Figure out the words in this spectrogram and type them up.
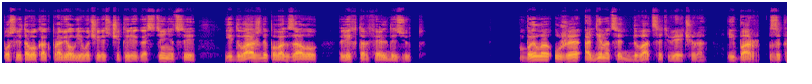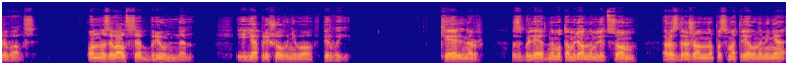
после того, как провел его через четыре гостиницы и дважды по вокзалу Лихтерфельде-Зют. Было уже 11.20 вечера, и бар закрывался. Он назывался Брюннен, и я пришел в него впервые. Кельнер с бледным утомленным лицом раздраженно посмотрел на меня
